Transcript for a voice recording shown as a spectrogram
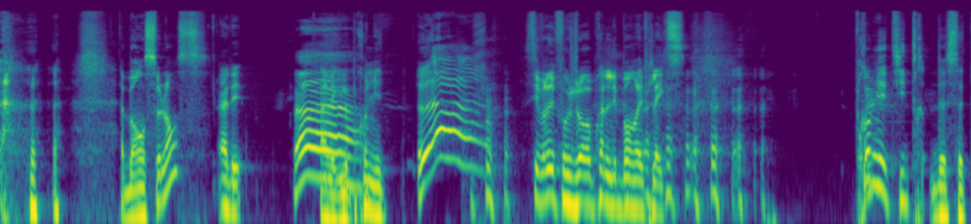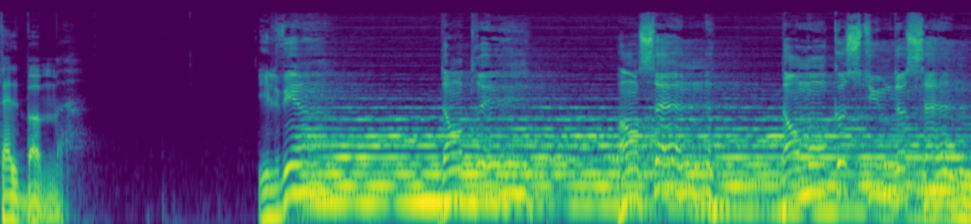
Ah ben, on se lance Allez. Ah avec le premier Ah C'est vrai, il faut que je reprenne les bons réflexes. Premier titre de cet album. Il vient d'entrer en scène dans mon costume de scène.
